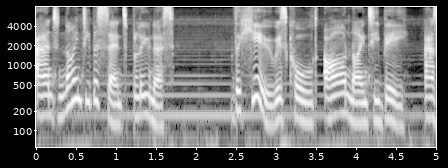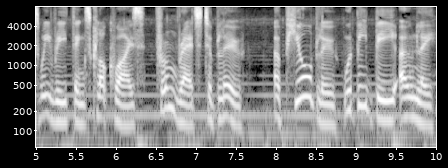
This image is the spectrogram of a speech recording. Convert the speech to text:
and 90% blueness. The hue is called R90B, as we read things clockwise, from red to blue. A pure blue would be B only.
